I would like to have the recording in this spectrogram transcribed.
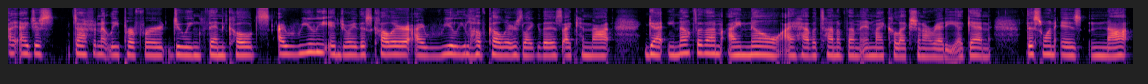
I, I just definitely prefer doing thin coats. I really enjoy this color. I really love colors like this. I cannot get enough of them. I know I have a ton of them in my collection already. Again, this one is not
